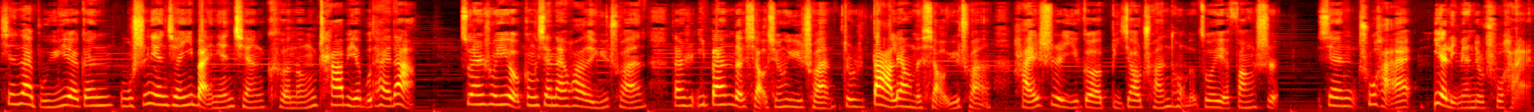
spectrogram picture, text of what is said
现在捕鱼业跟五十年前、一百年前可能差别不太大。虽然说也有更现代化的渔船，但是一般的小型渔船，就是大量的小渔船，还是一个比较传统的作业方式。先出海，夜里面就出海，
